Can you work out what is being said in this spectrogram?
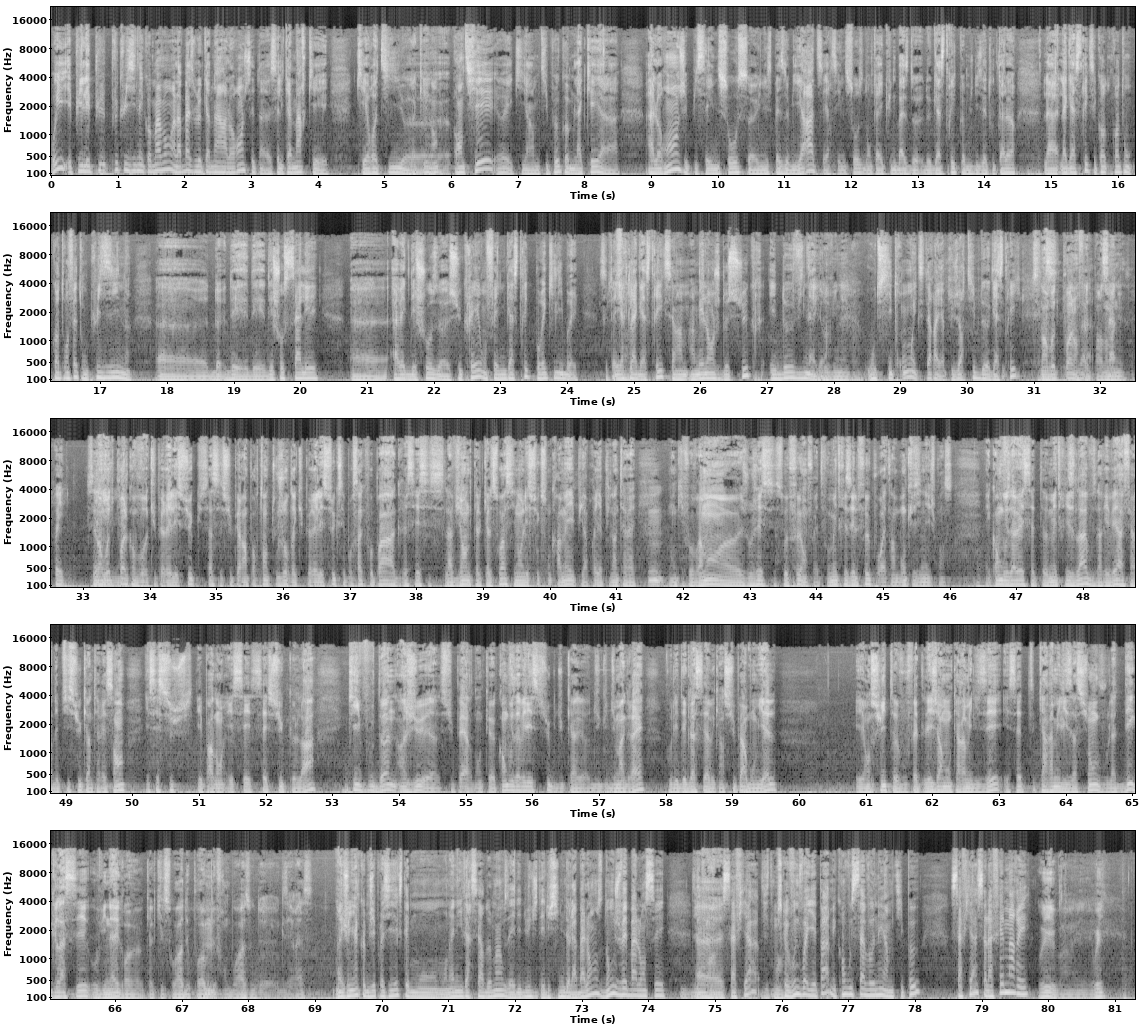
Oui, et puis il est plus, plus cuisiné comme avant. À la base, le canard à l'orange, c'est c'est le canard qui est qui est rôti euh, Laqué, euh, entier euh, et qui est un petit peu comme laqué à, à l'orange. Et puis c'est une sauce, euh, une espèce de bigarade. C'est-à-dire c'est une sauce donc avec une base de, de gastrique, comme je disais tout à l'heure. La, la gastrique, c'est quand, quand on quand en fait on cuisine euh, de- des, des, des choses salées euh, avec des choses sucrées, on fait une gastrique pour équilibrer. C'est-à-dire que la gastrique, c'est un, un mélange de sucre et de vinaigre Le vinaigre. ou de citron, etc. Il y a plusieurs types de gastrique. C'est dans votre poêle en Voilà, fait, pardon ça- Manu. Oui. C'est dans votre poêle quand vous récupérez les sucres, ça c'est super important toujours de récupérer les sucres. C'est pour ça qu'il faut pas agresser la viande quelle qu'elle soit, sinon les sucres sont cramés et puis après il y a plus d'intérêt. Mm. Donc il faut vraiment euh, jauger ce feu en fait. Il faut maîtriser le feu pour être un bon cuisinier, je pense. Et quand vous avez cette maîtrise là, vous arrivez à faire des petits sucres intéressants et c'est su- et pardon et ces sucres là qui vous donnent un jus euh, super. Donc euh, quand vous avez les sucres du, du, du magret, vous les déglacez avec un super bon miel. Et ensuite, vous faites légèrement caraméliser. Et cette caramélisation, vous la déglacez au vinaigre, euh, quel qu'il soit, de pommes, de framboise ou de xérès. Ouais, Julien, comme j'ai précisé que c'était mon, mon anniversaire demain, vous avez déduit que j'étais du signe de la balance, donc je vais balancer euh, Safia, Dites-moi. parce que vous ne voyez pas, mais quand vous savonnez un petit peu, Safia, ça la fait marrer. Oui, ben, oui.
